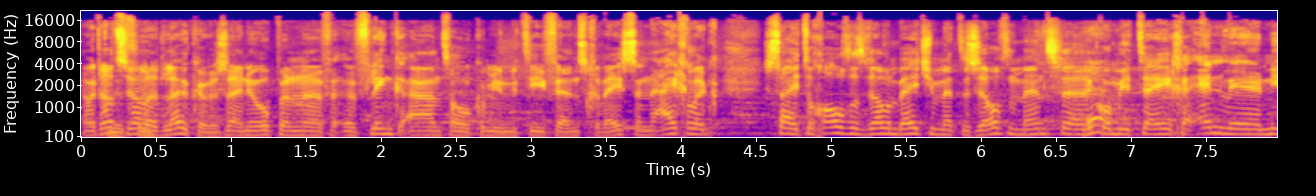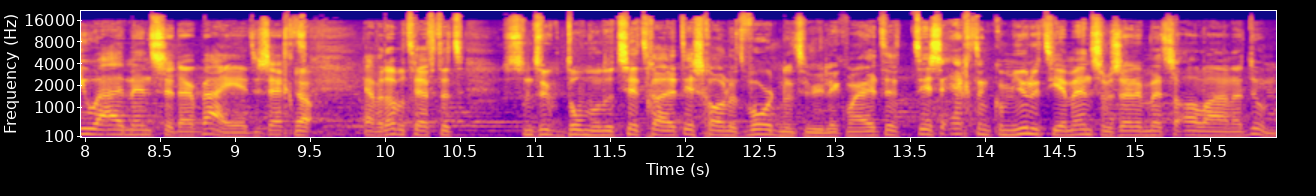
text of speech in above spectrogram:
Nou, dat is wel het leuke. We zijn nu op een, eh, een flink aantal community events geweest. En eigenlijk sta je toch altijd wel een beetje met dezelfde mensen Ja. kom je tegen. En weer nieuwe mensen daarbij. Het is echt, ja. Ja. wat dat betreft, het, is natuurlijk dom, want het, zit, het is gewoon het woord natuurlijk. Maar het, het is echt een community en mensen, we zijn het met z'n allen aan het doen.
